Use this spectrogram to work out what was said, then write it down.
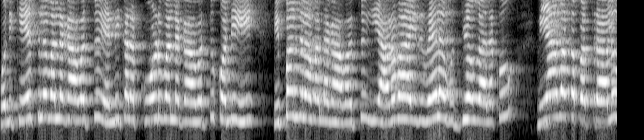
కొన్ని కేసుల వల్ల కావచ్చు ఎన్నికల కోడ్ వల్ల కావచ్చు కొన్ని ఇబ్బందుల వల్ల కావచ్చు ఈ అరవై ఐదు వేల ఉద్యోగాలకు నియామక పత్రాలు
